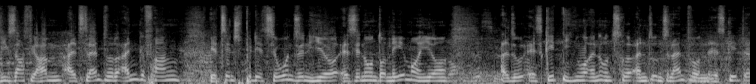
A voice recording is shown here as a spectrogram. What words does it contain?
wie gesagt, wir haben als Landwirte angefangen. Jetzt sind Speditionen sind hier, es sind Unternehmer hier. Also es geht nicht nur an unsere, an unsere Landwirte, es geht äh,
